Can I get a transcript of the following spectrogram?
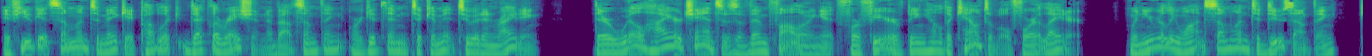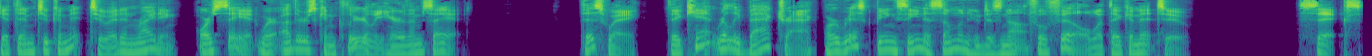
if you get someone to make a public declaration about something or get them to commit to it in writing, there will higher chances of them following it for fear of being held accountable for it later. When you really want someone to do something, get them to commit to it in writing, or say it where others can clearly hear them say it. This way, they can't really backtrack or risk being seen as someone who does not fulfill what they commit to. 6.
